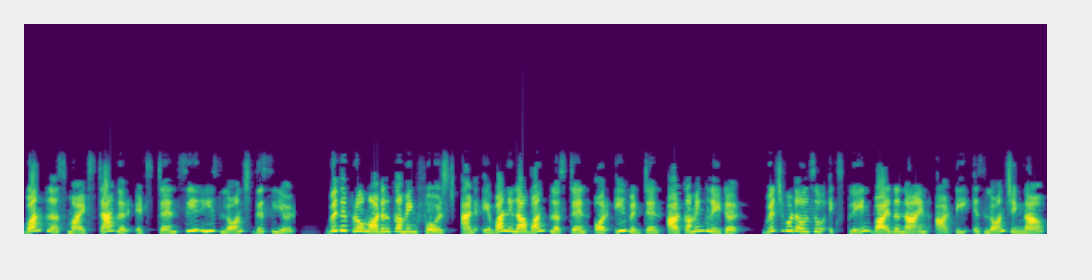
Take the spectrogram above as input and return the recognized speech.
OnePlus might stagger its 10 series launch this year. With a Pro model coming first and a vanilla OnePlus 10 or even 10R coming later, which would also explain why the 9RT is launching now.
